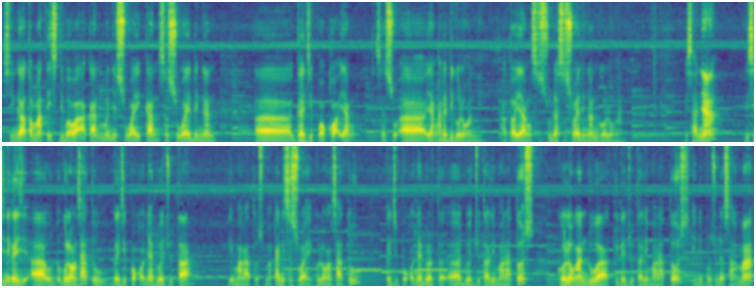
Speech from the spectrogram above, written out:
Sehingga otomatis di bawah akan menyesuaikan sesuai dengan uh, gaji pokok yang sesu uh, yang ada di golongan ini atau yang sudah sesuai dengan golongan. Misalnya di sini gaji uh, untuk golongan satu gaji pokoknya 2 juta 500 maka ini sesuai. Golongan satu gaji pokoknya 2 juta 500 golongan 2 3 juta 500 ini pun sudah sama.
